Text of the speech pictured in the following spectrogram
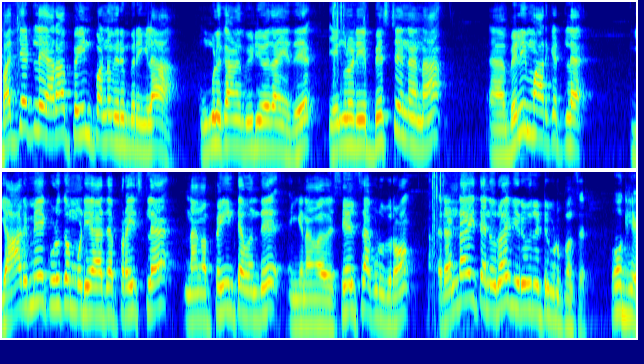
பட்ஜெட்டில் யாராவது பெயிண்ட் பண்ண விரும்புறீங்களா? உங்களுக்கான வீடியோ தான் இது. எங்களுடைய பெஸ்ட் என்னன்னா வெளி மார்க்கெட்டில் யாருமே கொடுக்க முடியாத ப்ரைஸில் நாங்கள் பெயிண்ட்டை வந்து இங்கே நாங்கள் சேல்ஸாக கொடுக்குறோம். ரெண்டாயிரத்தி ஐநூறுரூவாய்க்கு இருபது லிட்டர் கொடுப்போம் சார் ஓகே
